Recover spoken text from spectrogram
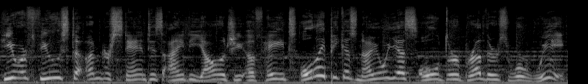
he refused to understand his ideology of hate only because Naoya's older brothers were weak.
